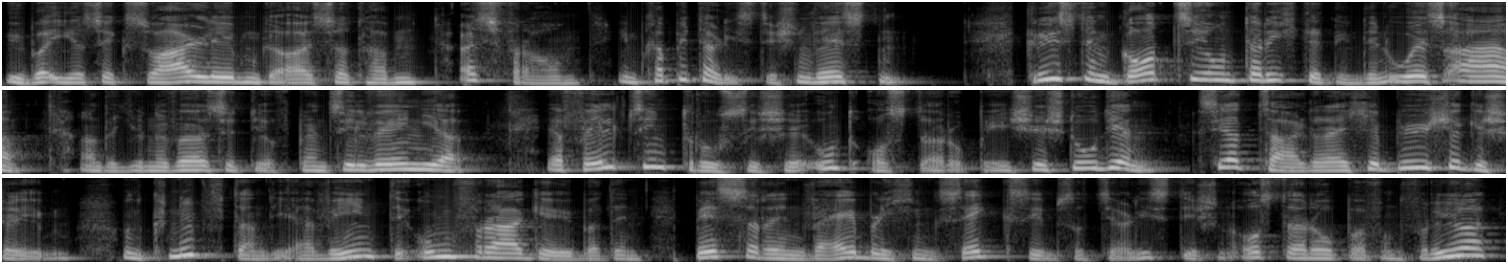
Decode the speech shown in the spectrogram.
über ihr Sexualleben geäußert haben als Frauen im kapitalistischen Westen. Kristin Gotzi unterrichtet in den USA an der University of Pennsylvania. Er fällt sind russische und osteuropäische Studien. Sie hat zahlreiche Bücher geschrieben und knüpft an die erwähnte Umfrage über den besseren weiblichen Sex im sozialistischen Osteuropa von früher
